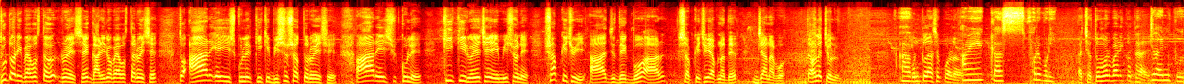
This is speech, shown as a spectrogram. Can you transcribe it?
দুটোরই ব্যবস্থা রয়েছে, গাড়িরও ব্যবস্থা রয়েছে। তো আর এই স্কুলের কি কি বিশেষত্ব রয়েছে, আর এই স্কুলে কি কি রয়েছে এই মিশনে সব কিছুই আজ দেখব আর সব কিছুই আপনাদের জানাব। তাহলে চলুন। কোন ক্লাসে পড়ো? আমি ক্লাস ফোরে পড়ি। আচ্ছা তোমার বাড়ি কোথায়? জয়নপুর।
